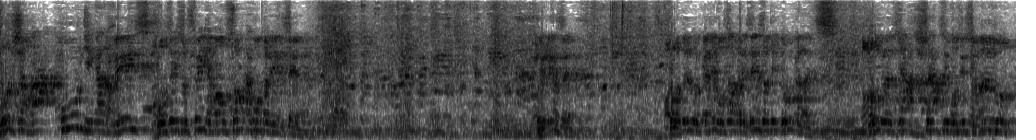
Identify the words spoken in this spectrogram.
Vou chamar um de cada vez. Vocês suspendem a mão só para a conferência. Beleza? Portanto, queremos a presença de Douglas. Douglas já está se posicionando.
